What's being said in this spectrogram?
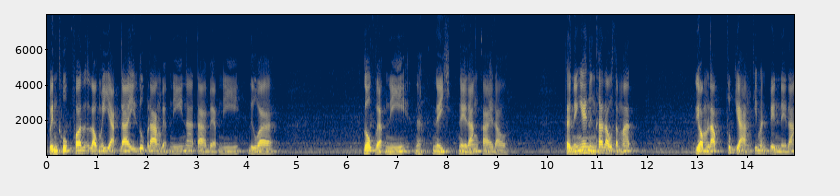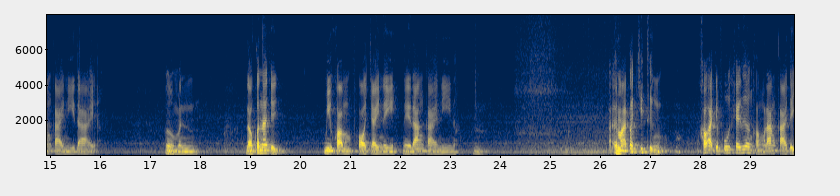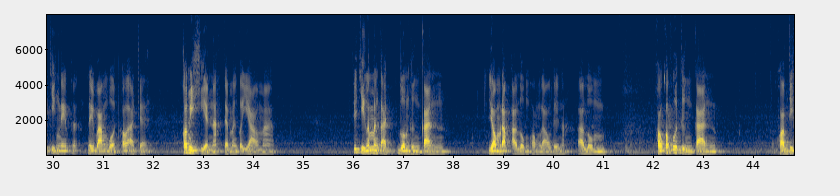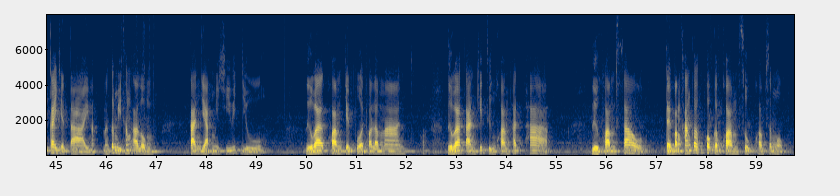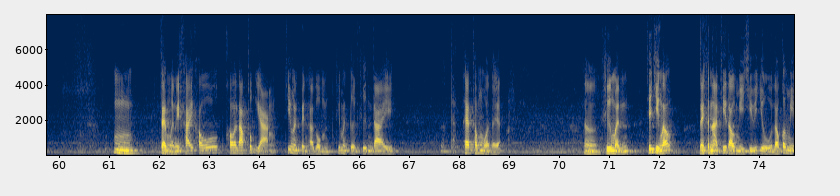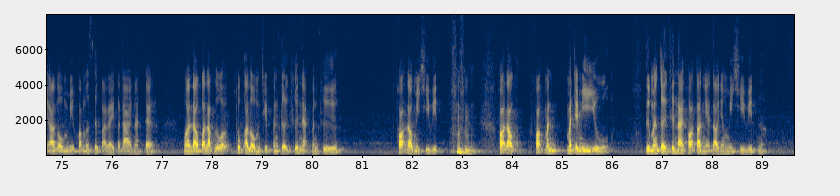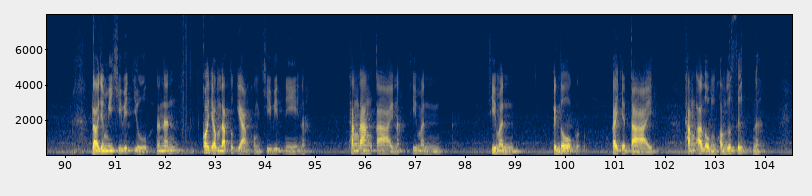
เป็นทุกข์เพราะเราไม่อยากได้รูปร่างแบบนี้ หน้าตาแบบนี้ หรือว่าโรคแบบนี้นะในในร่างกายเรา แต่ในแง่หนึ่งถ้าเราสามารถยอมรับทุกอย่างที่มันเป็นในร่างกายนี้ได้ เออ มันเราก็น่าจะมีความพอใจในในร่างกายนี้นะอามาก็คิดถึง เขาอาจจะพูดแค่เรื่องของร่างกาย แต่จริงในในบางบทเขาอาจจะก็มีเขียนนะแต่มันก็ยาวมาก ที่จริงแล้วมันก็อาจรวมถึงการยอมรับอารมณ์ของเราด้วยนะอารมณ์เขาก็พูดถึงการความที่ใกล้จะตายนะมันก็มีทั้งอารมณ์การอยากมีชีวิตอยู่ หรือว่าความเจ็บปวดทรมาน หรือว่าการคิดถึงความพัดภาค หรือความเศร้า แต่บางครั้งก็พบกับความสุขความสงบ อืม แต่เหมือนคล้ายเขาเขารับทุกอย่างที่มันเป็นอารมณ์ที่มันเกิดขึ้นได้ แทบทั้งหมดเลยอะ่ะเออคือเหมือนที่จริงแล้ว ในขณะที่เรามีชีวิตอยู่ เราก็มีอารมณ์มีความรู้สึกอะไรก็ได้นะแต่เหมือนเราก็รับรู้ว่าทุกอารมณ์ที่มันเกิดขึ้นเนี่ย มันคือ เพราะเรามีชีวิต เพราะเราเพราะมันมันจะมีอยู่ หรือมันเกิดขึ้นได้เพราะตอนนี้เรายังมีชีวิตเนาะเรายังมีชีวิตอยู่ ดังนั้นก็ยอมรับทุกอย่างของชีวิตนี้นะทั้งร่างกายนะที่มันที่มันเป็นโรคใกล้จะตาย ทั้งอารมณ์ความรู้สึกนะ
